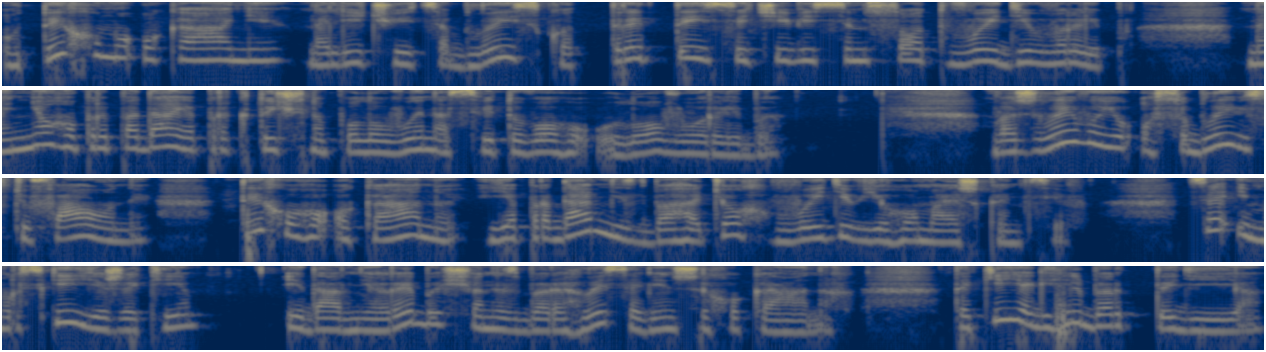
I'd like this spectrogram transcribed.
У Тихому океані налічується близько 3800 видів риб. На нього припадає практично половина світового улову риби. Важливою особливістю фауни Тихого океану є прадавність багатьох видів його мешканців. Це і морські їжаки, і давні риби, що не збереглися в інших океанах, такі як Гільберт Тедія.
